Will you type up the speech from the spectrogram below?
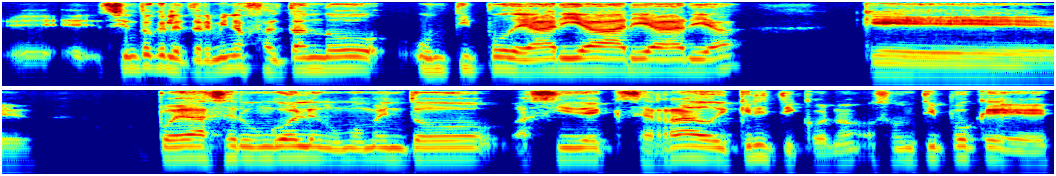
eh, eh, siento que le termina faltando un tipo de área, área, área que pueda hacer un gol en un momento así de cerrado y crítico, ¿no? O sea, un tipo que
